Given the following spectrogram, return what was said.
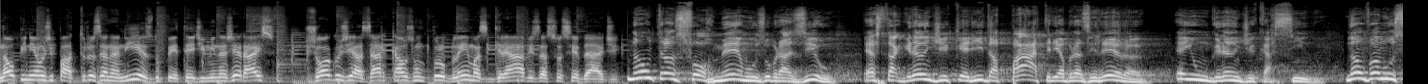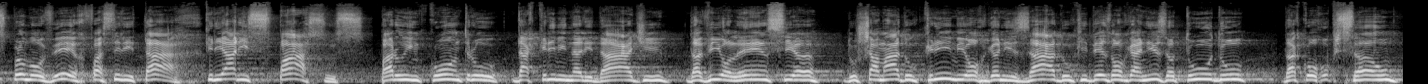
Na opinião de Patrus Ananias, do PT de Minas Gerais, jogos de azar causam problemas graves à sociedade. Não transformemos o Brasil, esta grande e querida pátria brasileira, em um grande cassino. Não vamos promover, facilitar, criar espaços para o encontro da criminalidade, da violência, do chamado crime organizado que desorganiza tudo, da corrupção,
